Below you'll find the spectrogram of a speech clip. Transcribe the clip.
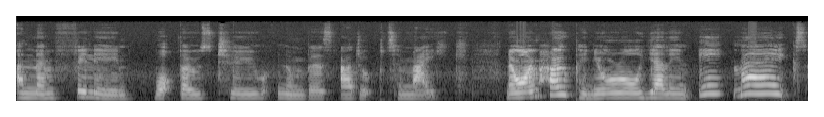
and then fill in what those two numbers add up to make. Now I'm hoping you're all yelling, it makes,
